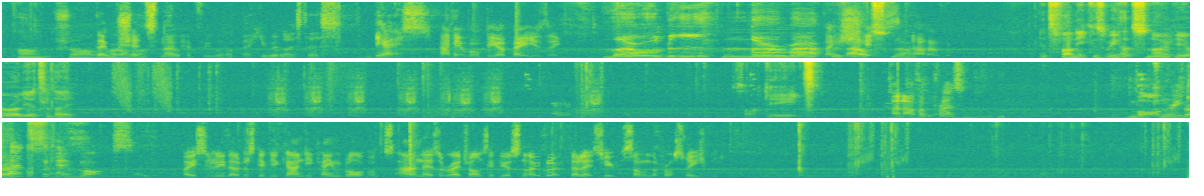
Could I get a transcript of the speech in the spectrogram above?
Function. They will shit snow everywhere. Uh, you realise this? Yes, and it will be amazing. There will be nowhere They without shit snow. snow. It's funny because we had snow here earlier today. Suck it. Another present. More green Congrats. candy cane blocks. Basically, they'll just give you candy cane blocks, and there's a rare chance to give you a snow globe that lets you summon the Frost Legion.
